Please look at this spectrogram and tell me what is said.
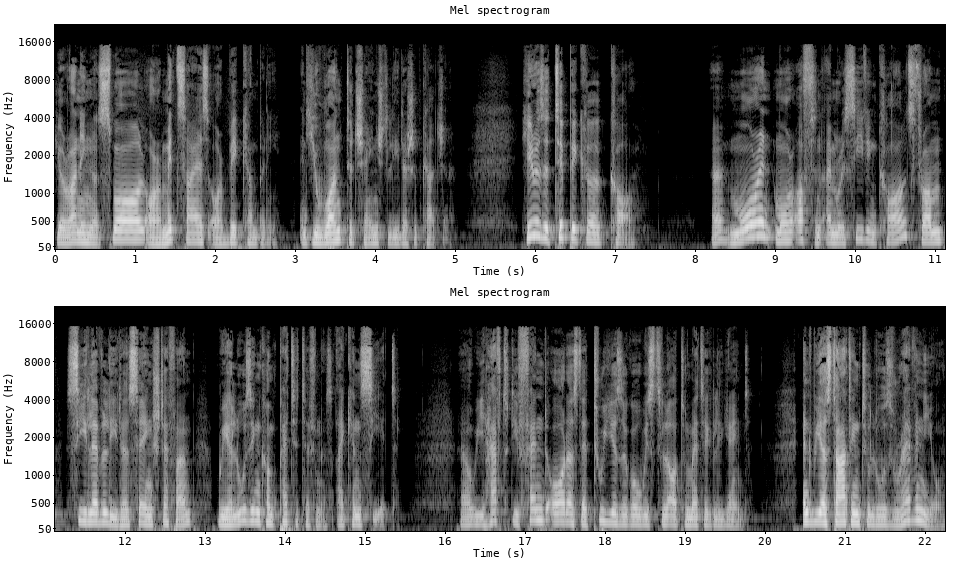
you're running a small or mid size or big company, and you want to change the leadership culture, here is a typical call. Uh, more and more often, I'm receiving calls from C level leaders saying, Stefan, we are losing competitiveness. I can see it. Uh, we have to defend orders that two years ago we still automatically gained. And we are starting to lose revenue.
